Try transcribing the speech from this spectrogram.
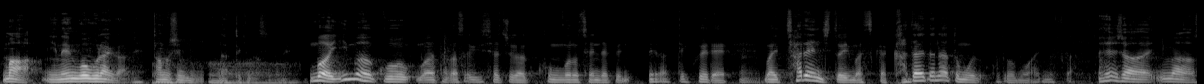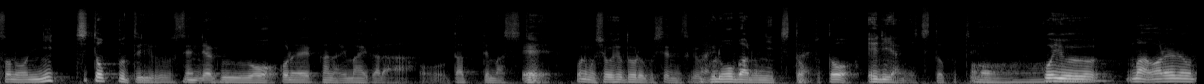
まあ2年後ぐらいがね楽しみになってきますよね。まあ、今こう、まあ、高崎社長が今後の戦略に狙っていく上で、うん、まあ、チャレンジといいますか課題だなと思うこともありますか？弊社今そのニッチトップという戦略をこれかなり前から歌ってまして、これも商標登録してるんですけど、はい、グローバルニッチトップとエリアニッチトップという、こういうまあ我々の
